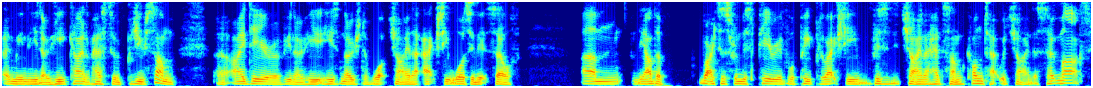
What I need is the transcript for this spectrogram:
I mean, you know, he kind of has to produce some uh, idea of, you know, he, his notion of what China actually was in itself. Um, the other writers from this period were people who actually visited China, had some contact with China. So Marx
